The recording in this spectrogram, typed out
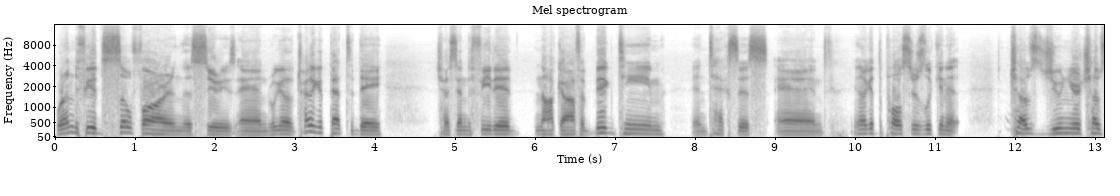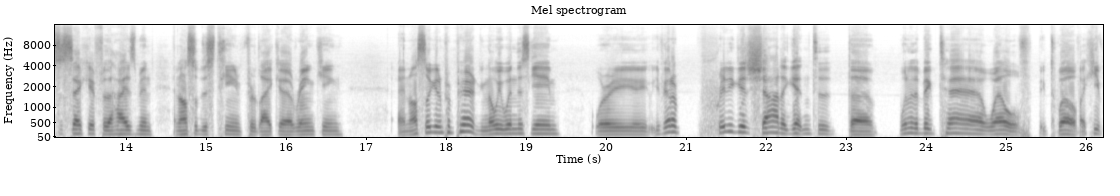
We're undefeated so far in this series, and we're gonna try to get that today. Try to stay undefeated, knock off a big team in Texas, and you know get the pollsters looking at Chubs Jr., Chubs II for the Heisman, and also this team for like a ranking and also getting prepared. You know, we win this game, we you've got a pretty good shot at getting to the winning the Big 12, Big 12. I keep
